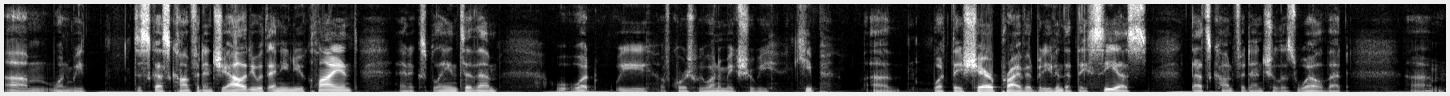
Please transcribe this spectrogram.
um, when we discuss confidentiality with any new client and explain to them what we, of course, we want to make sure we keep uh, what they share private, but even that they see us, that's confidential as well. That um,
